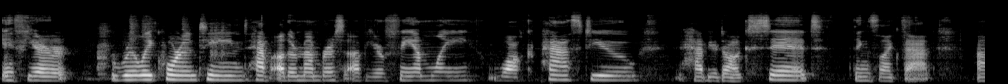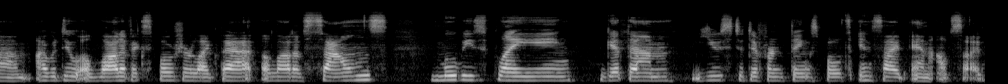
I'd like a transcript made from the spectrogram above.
if you're really quarantined, have other members of your family walk past you, have your dog sit, things like that. Um, I would do a lot of exposure like that, a lot of sounds, movies playing, get them used to different things both inside and outside.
